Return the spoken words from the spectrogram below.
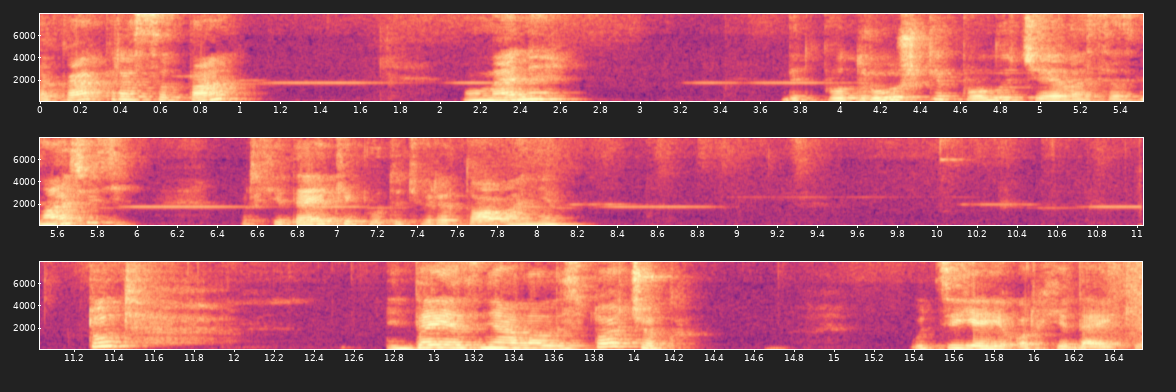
От красота у мене від подружки получилася. Значить, орхідейки будуть врятовані. Тут, де я зняла листочок у цієї орхідейки,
